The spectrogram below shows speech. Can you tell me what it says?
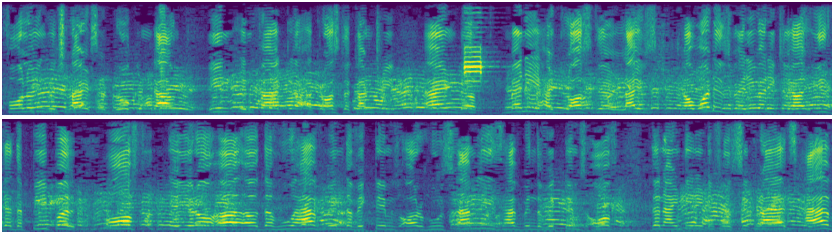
following which riots had broken down in, in fact, uh, across the country, and uh, many had lost their lives. Now, what is very, very clear is that the people of, uh, you know, the who have been the victims or whose families have been the victims of the 1984 Sikh riots have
